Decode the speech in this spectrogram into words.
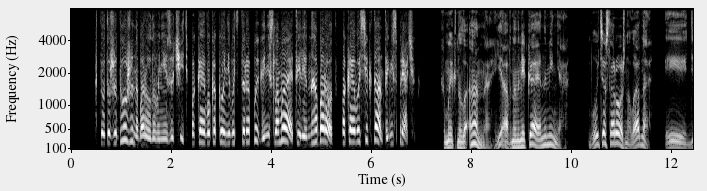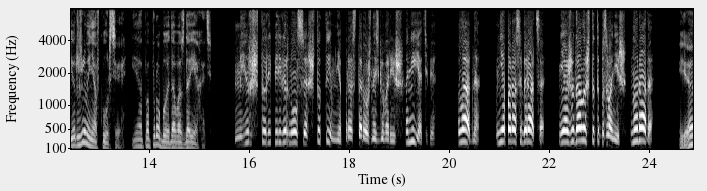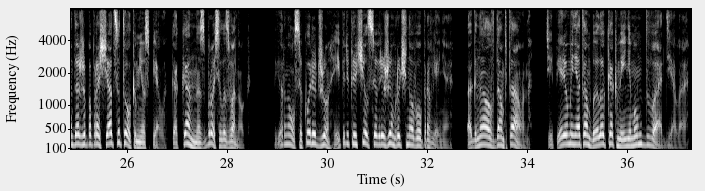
Кто-то же должен оборудование изучить, пока его какой-нибудь торопыга не сломает или, наоборот, пока его сектанты не спрячут». Хмыкнула Анна, явно намекая на меня. «Будь осторожна, ладно? И держи меня в курсе. Я попробую до вас доехать». «Мир, что ли, перевернулся, что ты мне про осторожность говоришь, а не я тебе? Ладно, мне пора собираться. Не ожидала, что ты позвонишь, но рада». Я даже попрощаться толком не успел, как Анна сбросила звонок. Вернулся к Ориджу и переключился в режим ручного управления. Погнал в Дамптаун. Теперь у меня там было как минимум два дела.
